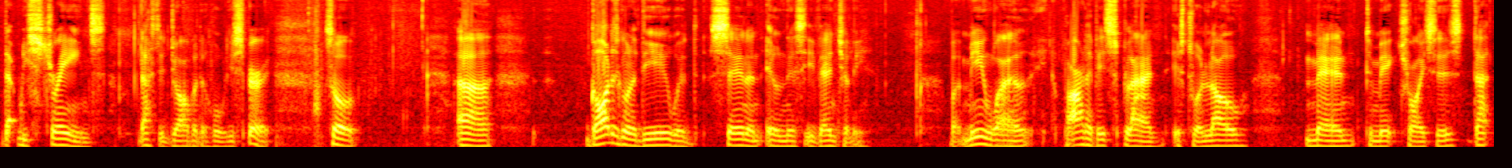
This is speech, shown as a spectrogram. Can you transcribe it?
that restrains. That's the job of the Holy Spirit. So, uh, God is going to deal with sin and illness eventually. But meanwhile, part of His plan is to allow men to make choices that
